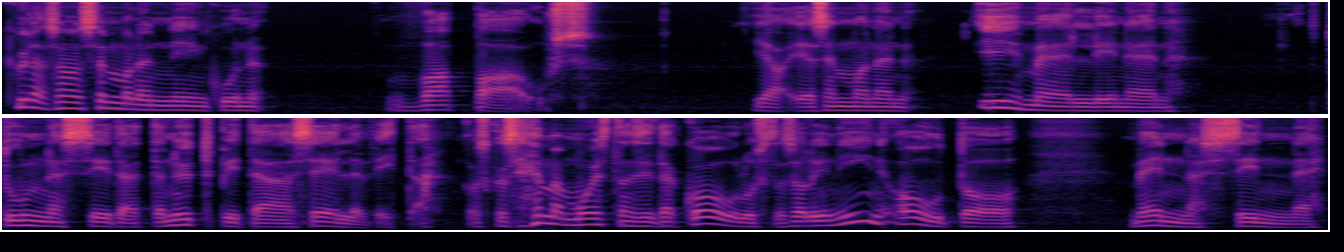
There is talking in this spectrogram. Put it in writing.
Kyllä se on semmoinen niin kuin vapaus ja, ja semmoinen ihmeellinen tunne siitä, että nyt pitää selvitä. Koska sen mä muistan siitä koulusta, se oli niin outoa mennä sinne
